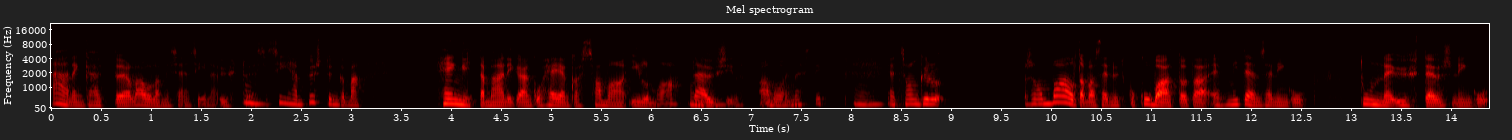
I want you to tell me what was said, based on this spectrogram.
äänenkäyttöön ja laulamiseen siinä yhteydessä. Mm. Siihen pystynkö mä hengittämään ikään kuin heidän kanssa samaa ilmaa mm. täysin mm. avoimesti. Mm. Et se on kyllä, se on valtava se nyt, kun kuvaat tota, että miten se niin kuin – tunneyhteys niin kuin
